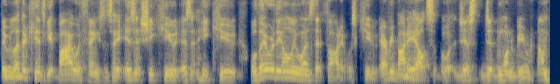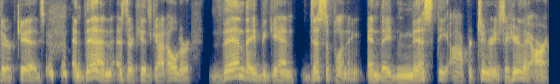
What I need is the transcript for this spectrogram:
They would mm-hmm. let their kids get by with things and say, Isn't she cute? Isn't he cute? Well, they were the only ones that thought it was cute. Everybody mm-hmm. else just didn't want to be around their kids. and then as their kids got older, then they began disciplining and they'd missed the opportunity. So here they are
